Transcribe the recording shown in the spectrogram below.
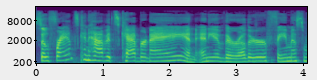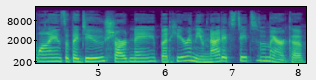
so France can have its Cabernet and any of their other famous wines that they do, Chardonnay, but here in the United States of America,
